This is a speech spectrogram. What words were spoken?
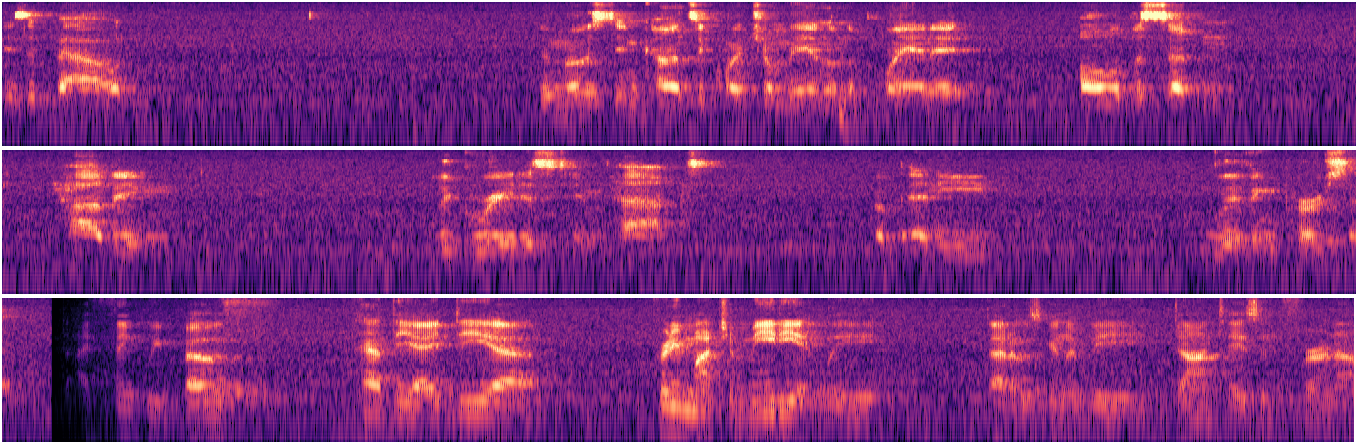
is about the most inconsequential man on the planet all of a sudden having the greatest impact of any living person. I think we both had the idea pretty much immediately that it was going to be Dante's Inferno.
